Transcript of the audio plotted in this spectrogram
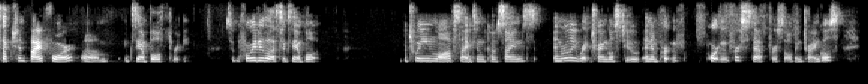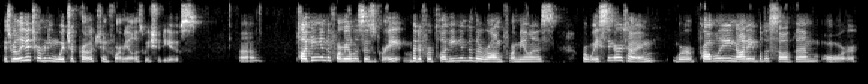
section 5.4, um, example 3. So before we do the last example, between law of sines and cosines, and really right triangles too, an important, important first step for solving triangles is really determining which approach and formulas we should use. Um, plugging into formulas is great, but if we're plugging into the wrong formulas, we're wasting our time, we're probably not able to solve them, or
